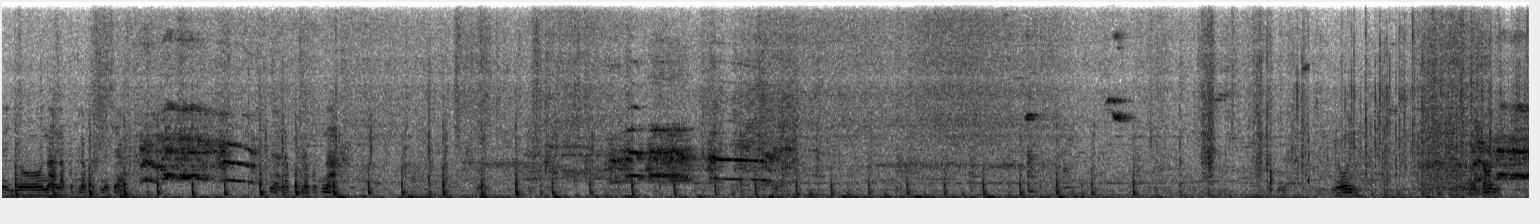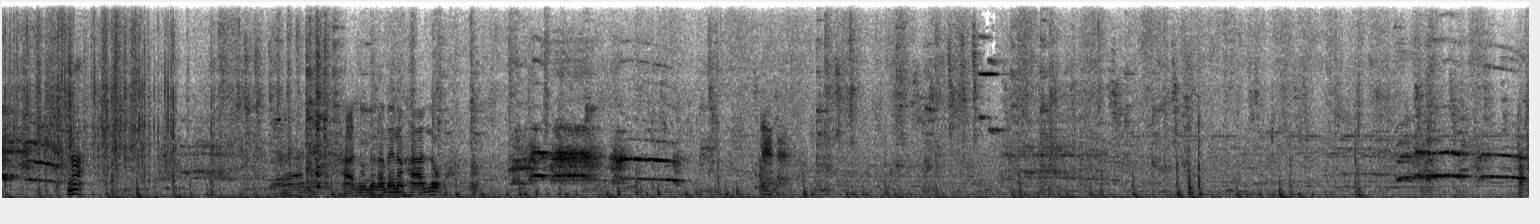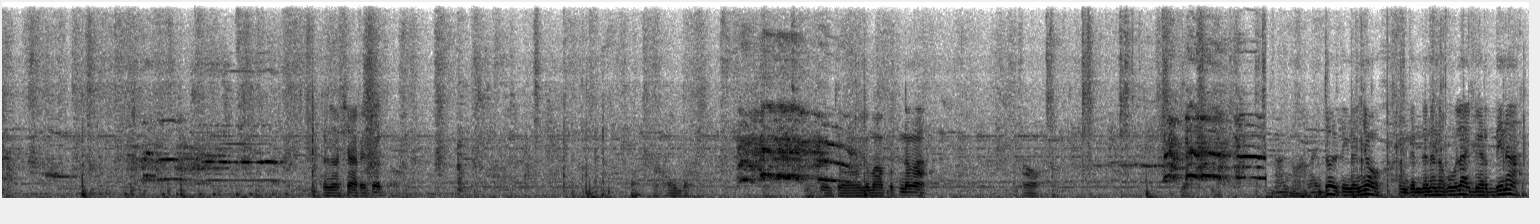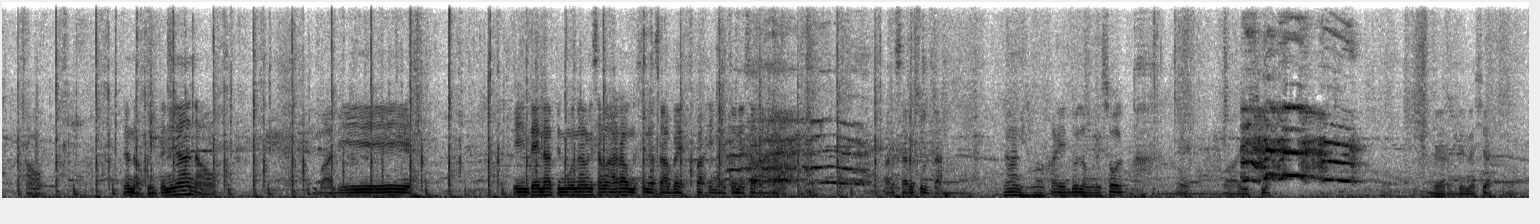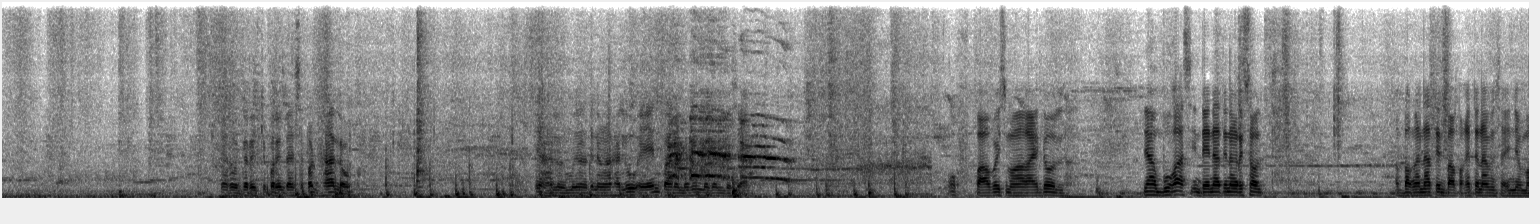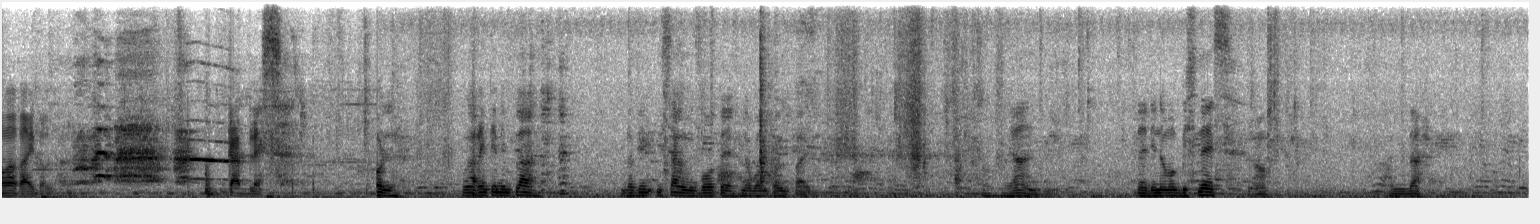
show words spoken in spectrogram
Medyo nalapot-lapot na siya. Nalapot-lapot na. Yun. halo na lang tayo ng halo. Ito na siya, result. Okay daw. Medyo lumapot na nga. Oh. Mga idol, tingnan nyo. Ang ganda na ng kulay, verde na. Oh. Yan oh, kita nyo yan. Oh. Bali, ihintayin natin muna ang isang araw na sinasabay. Pahinga ito na isang araw. Para sa resulta. Yan, mga ka-idol ang result. Oh, ayos na. Verde na siya. Oh. Pero diretso pa rin tayo sa paghalo. Yan, haluin muna natin ang haluin para maging maganda siya. Oh, pawis mga ka-idol. Yan, bukas, hintayin natin ang result. Abangan natin, papakita namin sa inyo mga ka-idol. God bless. All, ang aking tinimpla, naging isang bote na 1.5. Oh, Ayan. Ready na mag-business. Oh. Ganda.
